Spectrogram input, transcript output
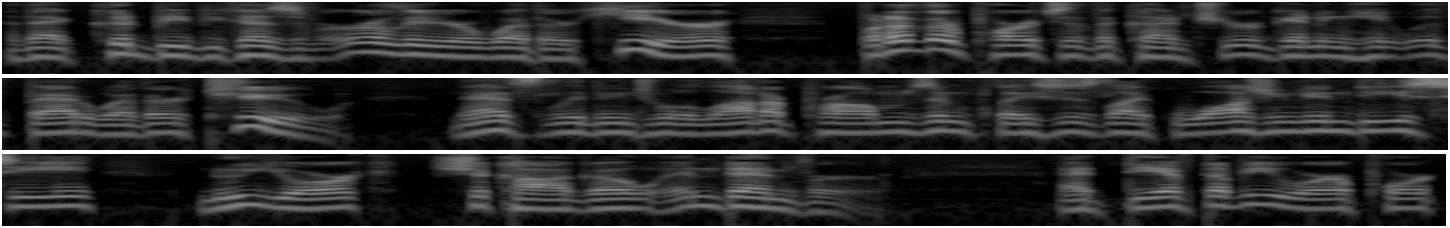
That could be because of earlier weather here, but other parts of the country are getting hit with bad weather too. That's leading to a lot of problems in places like Washington, D.C., New York, Chicago, and Denver at DFW Airport,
